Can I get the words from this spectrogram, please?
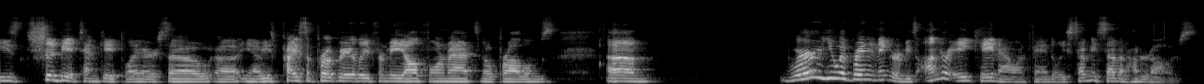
he's should be a 10k player. So uh, you know he's priced appropriately for me, all formats, no problems. Um, where are you with Brandon Ingram? He's under 8k now on FanDuel. He's seventy seven hundred dollars.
